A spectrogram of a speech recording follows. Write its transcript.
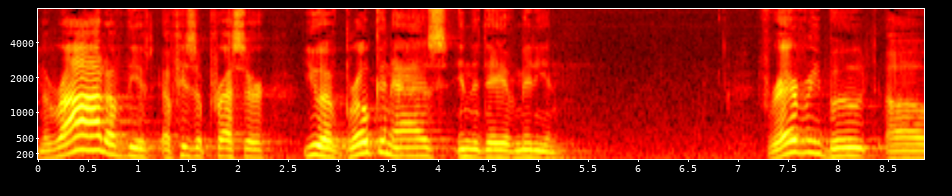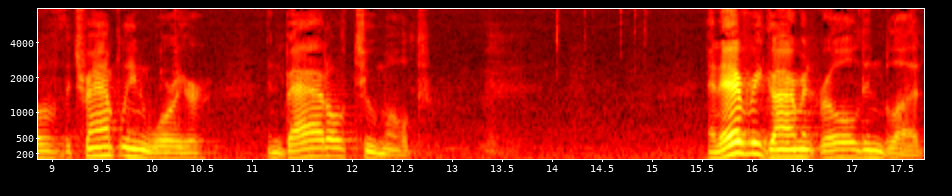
the rod of, the, of his oppressor, you have broken as in the day of Midian. For every boot of the trampling warrior in battle tumult, and every garment rolled in blood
